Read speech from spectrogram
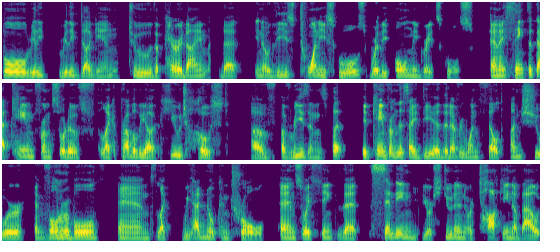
people really, really dug in to the paradigm that, you know, these 20 schools were the only great schools. And I think that that came from sort of like probably a huge host of, of reasons. But it came from this idea that everyone felt unsure and vulnerable and like we had no control. And so I think that sending your student or talking about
